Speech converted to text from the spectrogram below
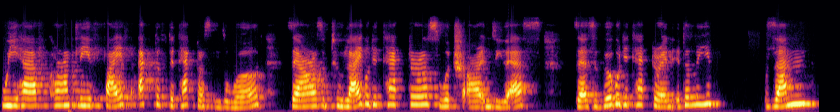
We have currently five active detectors in the world. There are the two LIGO detectors, which are in the US. There's a Virgo detector in Italy. Then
